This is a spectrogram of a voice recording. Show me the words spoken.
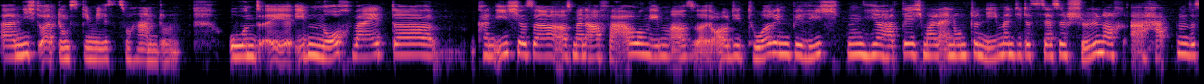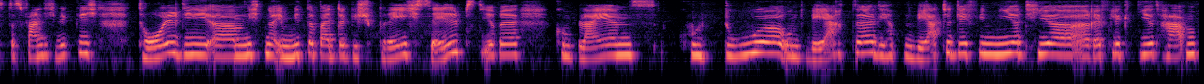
äh, nicht ordnungsgemäß zu handeln. Und äh, eben noch weiter kann ich also aus meiner Erfahrung eben als Auditorin berichten. Hier hatte ich mal ein Unternehmen, die das sehr, sehr schön auch äh, hatten. Das, das fand ich wirklich toll, die ähm, nicht nur im Mitarbeitergespräch selbst ihre Compliance Kultur und Werte, die hatten Werte definiert, hier reflektiert haben,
